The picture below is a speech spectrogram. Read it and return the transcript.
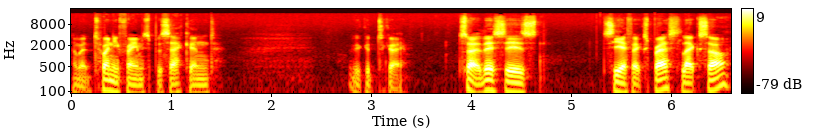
I'm at 20 frames per second. We're good to go. So this is CF Express Lexar.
